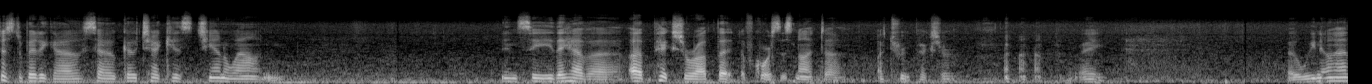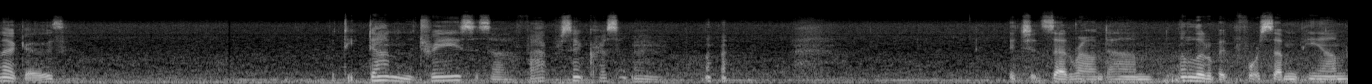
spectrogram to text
just a bit ago. So go check his channel out and, and see. They have a, a picture up, but of course it's not a, a true picture. right? But we know how that goes. But deep down in the trees is a 5% crescent moon. it should set around um, a little bit before 7 p.m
